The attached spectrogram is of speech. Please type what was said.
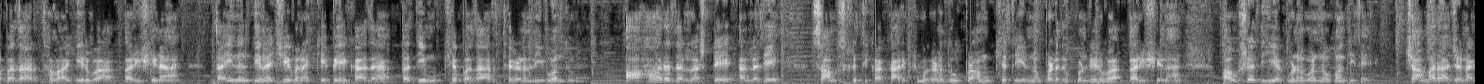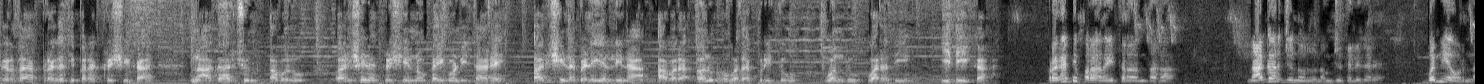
ಪದಾರ್ಥವಾಗಿರುವ ಅರಿಶಿಣ ದೈನಂದಿನ ಜೀವನಕ್ಕೆ ಬೇಕಾದ ಅತಿ ಮುಖ್ಯ ಪದಾರ್ಥಗಳಲ್ಲಿ ಒಂದು. ಆಹಾರದಲ್ಲಷ್ಟೇ ಅಲ್ಲದೆ ಸಾಂಸ್ಕೃತಿಕ ಕಾರ್ಯಕ್ರಮಗಳಲ್ಲೂ ಪ್ರಾಮುಖ್ಯತೆಯನ್ನು ಪಡೆದುಕೊಂಡಿರುವ ಅರಿಶಿಣ ಔಷಧೀಯ ಗುಣವನ್ನು ಹೊಂದಿದೆ. ಚಾಮರಾಜನಗರದ ಪ್ರಗತಿಪರ ಕೃಷಿಕ ನಾಗಾರ್ಜುನ್ ಅವರು ಅರಿಶಿಣ ಕೃಷಿಯನ್ನು ಕೈಗೊಂಡಿದ್ದಾರೆ. ಅರಿಶಿಣ ಬೆಳೆಯಲ್ಲಿನ ಅವರ ಅನುಭವದ ಕುರಿತು ಒಂದು ವರದಿ ಇದೀಗ. ಪ್ರಗತಿಪರ ರೈತರಂತಹ ನಾಗಾರ್ಜುನ್ ಅವರು ನಮ್ಮ ಜೊತೆಲಿದ್ದಾರೆ. ಬನ್ನಿ ಅವ್ರನ್ನ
